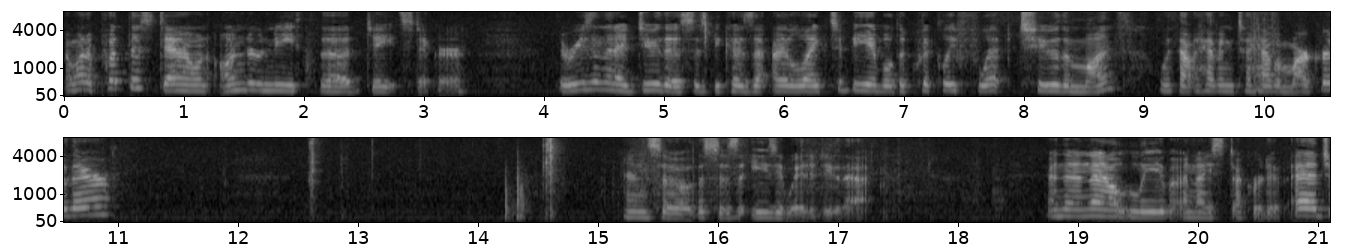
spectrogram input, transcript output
I want to put this down underneath the date sticker. The reason that I do this is because I like to be able to quickly flip to the month without having to have a marker there. And so this is the easy way to do that. And then that'll leave a nice decorative edge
